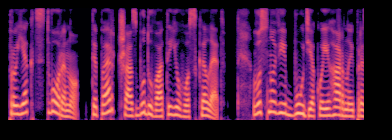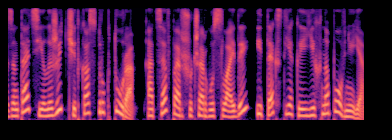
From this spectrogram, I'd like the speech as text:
Проєкт створено. Тепер час будувати його скелет. В основі будь-якої гарної презентації лежить чітка структура, а це в першу чергу слайди і текст, який їх наповнює.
